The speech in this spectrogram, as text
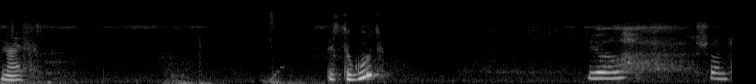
Nice. Bist du gut? Ja, schon. Ich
